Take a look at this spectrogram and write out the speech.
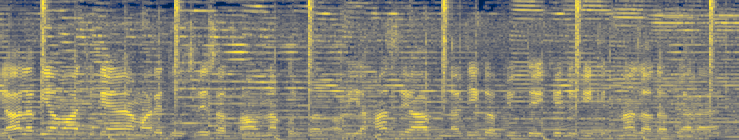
फ़िलहाल अभी हम आ चुके हैं हमारे दूसरे सद्भावना पुल पर और यहाँ से आप नदी का व्यू देखिए जो कि कितना ज़्यादा प्यारा है।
